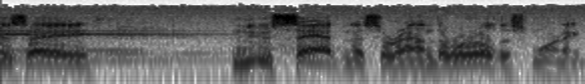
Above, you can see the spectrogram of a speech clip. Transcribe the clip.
Is a new sadness around the world this morning.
